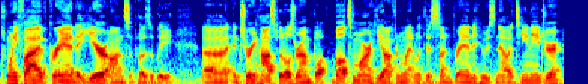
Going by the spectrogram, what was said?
25 grand a year on, supposedly. Uh, and touring hospitals around Ba- Baltimore, he often went with his son Bryn, who is now a teenager,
